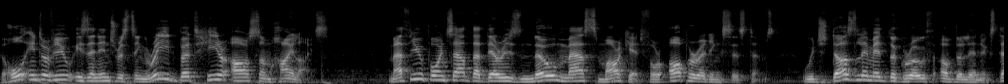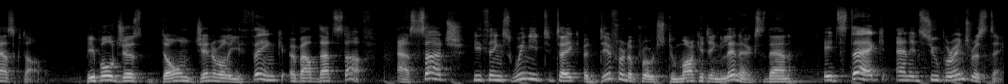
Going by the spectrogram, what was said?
The whole interview is an interesting read, but here are some highlights. Matthew points out that there is no mass market for operating systems, which does limit the growth of the Linux desktop. People just don't generally think about that stuff. As such, he thinks we need to take a different approach to marketing Linux than it's tech and it's super interesting.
